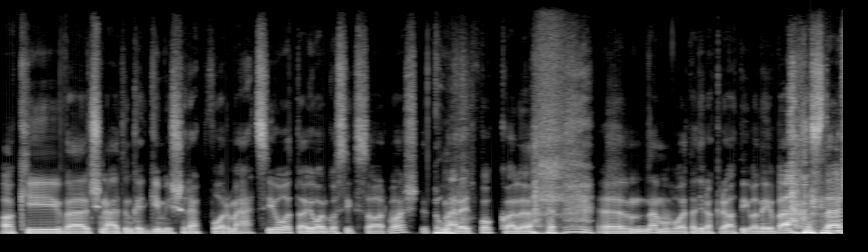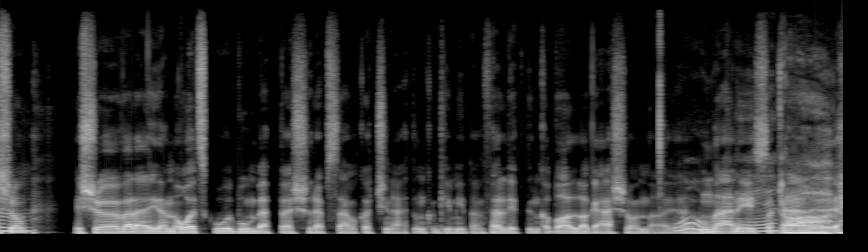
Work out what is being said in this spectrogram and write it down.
akivel csináltunk egy gimis reformációt, a Jorgoszik Szarvast, itt uh. már egy fokkal nem volt annyira kreatív a névválasztásom, és vele ilyen old school, boombeppes rap számokat csináltunk a gimiben, felléptünk a ballagáson, a oh, humán okay. éjszakán, oh.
